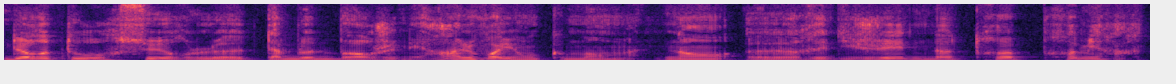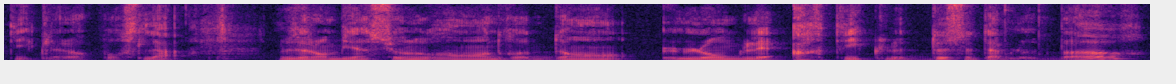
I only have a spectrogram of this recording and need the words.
De retour sur le tableau de bord général, voyons comment maintenant euh, rédiger notre premier article. Alors pour cela, nous allons bien sûr nous rendre dans l'onglet articles de ce tableau de bord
